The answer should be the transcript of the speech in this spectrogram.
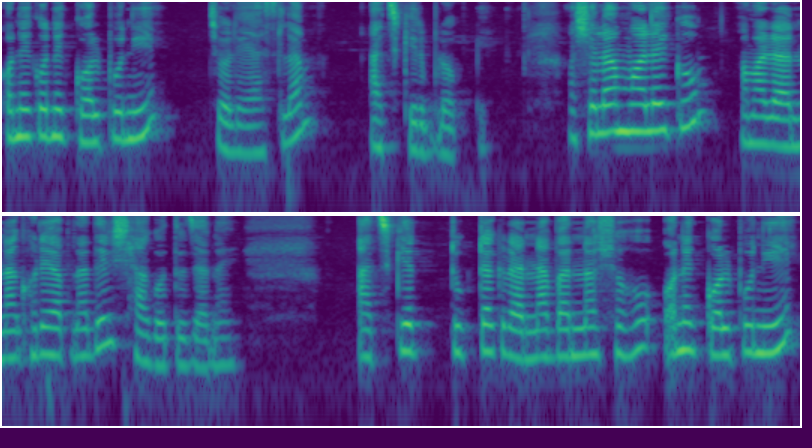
অনেক অনেক গল্প নিয়ে চলে আসলাম আজকের ব্লগে। আসসালামু আলাইকুম। আমার রান্নাঘরে আপনাদের স্বাগত জানাই। আজকের টুকটাক রান্না বান্না সহ অনেক গল্প নিয়ে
